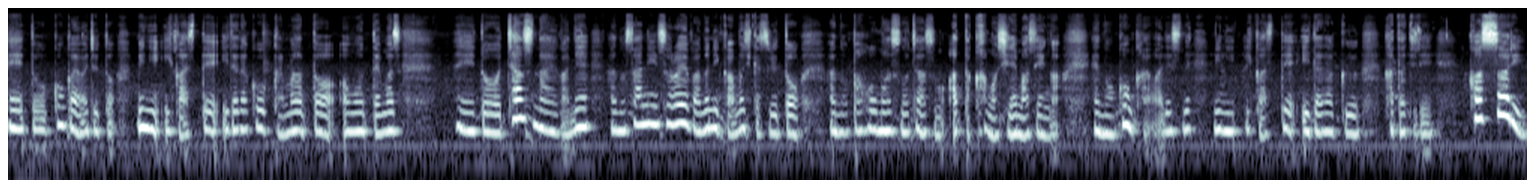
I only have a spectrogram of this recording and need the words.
えーと、今回はちょっと見に行かせていただこうかなと思ってます。えーと、チャンス内がねあの3人揃えば何かもしかするとあのパフォーマンスのチャンスもあったかもしれませんがあの今回はですね見に行かせていただく形でこっそり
